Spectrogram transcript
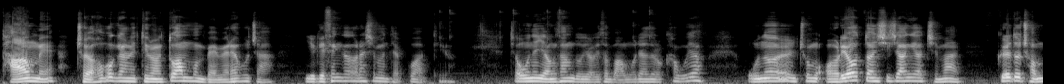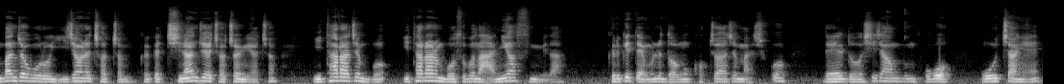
다음에 저희 허벅경리팀이랑 또 한번 매매를 해보자. 이렇게 생각을 하시면 될 것 같아요. 자, 오늘 영상도 여기서 마무리하도록 하고요. 오늘 좀 어려웠던 시장이었지만 그래도 전반적으로 이전의 저점, 그러니까 지난주의 저점이었죠. 이탈하지, 이탈하는 모습은 아니었습니다. 그렇기 때문에 너무 걱정하지 마시고 내일도 시장 한번 보고 오후장에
